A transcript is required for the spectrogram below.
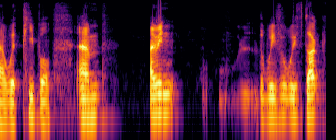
uh, with people. Um, I mean, we've we've dug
